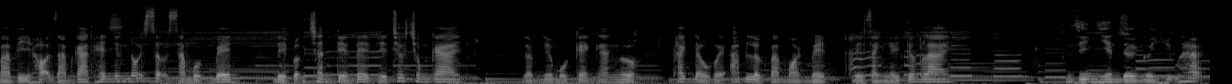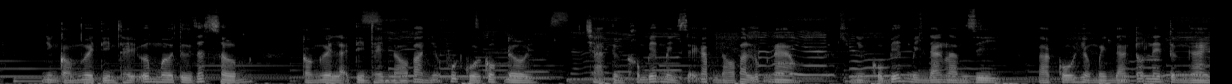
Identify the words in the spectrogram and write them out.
mà vì họ dám gạt hết những nỗi sợ sang một bên để vững chân tiến về phía trước trong gai. Giống như một kẻ ngang ngược, thách đấu với áp lực và mỏi mệt để giành lấy tương lai. Dĩ nhiên đời người hữu hạn, nhưng có người tìm thấy ước mơ từ rất sớm, có người lại tìm thấy nó vào những phút cuối cuộc đời. Chả từng không biết mình sẽ gặp nó vào lúc nào, nhưng cô biết mình đang làm gì và cô hiểu mình đang tốt lên từng ngày.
